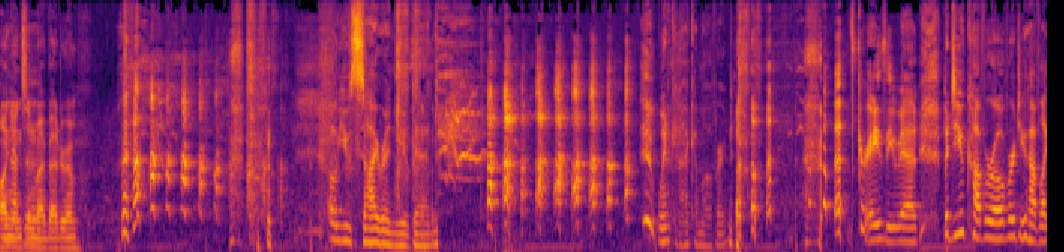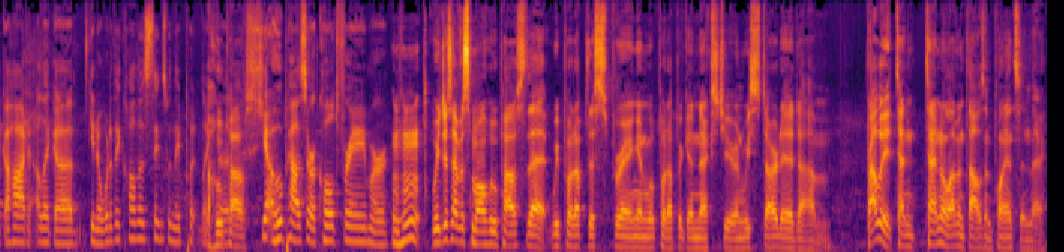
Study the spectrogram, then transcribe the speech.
Onions have in my bedroom. Oh, you siren, you Ben. when can I come over? Crazy, man. But do you cover over? Do you have like a hot, like a, you know, what do they call those things when they put like A hoop the- house. Yeah, a hoop house or a cold frame or. hmm We just have a small hoop house that we put up this spring and we'll put up again next year. And we started um, probably 10, 10 11,000 plants in there.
